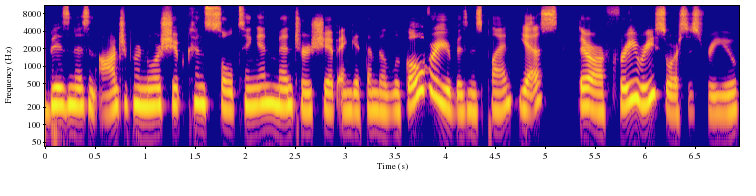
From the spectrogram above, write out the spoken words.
business and entrepreneurship consulting and mentorship and get them to look over your business plan. Yes, there are free resources for you.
